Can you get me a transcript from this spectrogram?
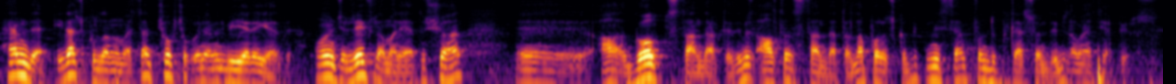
hem de ilaç kullanım açısından çok çok önemli bir yere geldi. Onun için reflü ameliyatı şu an e, gold standart dediğimiz altın standartta laparoskopik Nissen funduplikasyon dediğimiz ameliyat yapıyoruz.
